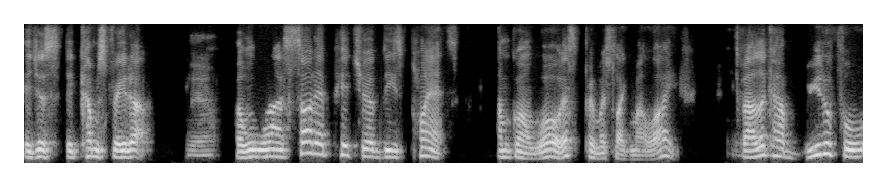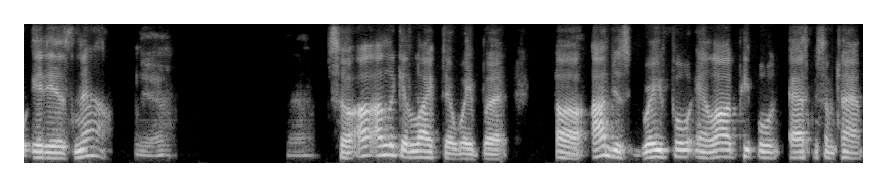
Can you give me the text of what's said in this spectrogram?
it just, it comes straight up. Yeah. But when I saw that picture of these plants, I'm going, whoa, that's pretty much like my life. But I look how beautiful it is now. Yeah. Yeah. So I, I look at life that way, but uh, I'm just grateful. And a lot of people ask me sometimes,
